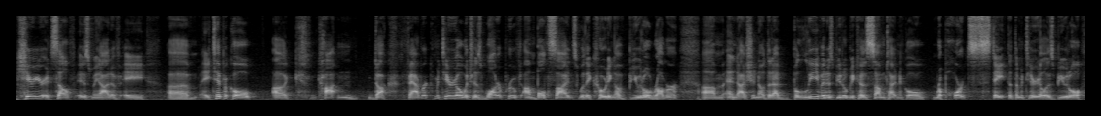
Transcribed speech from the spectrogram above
carrier itself is made out of a um, a typical a cotton duck fabric material, which is waterproofed on both sides with a coating of butyl rubber. Um, and I should note that I believe it is butyl because some technical reports state that the material is butyl.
